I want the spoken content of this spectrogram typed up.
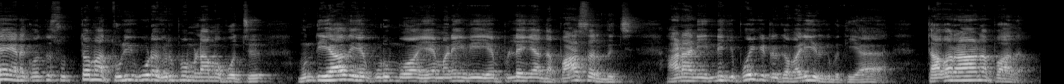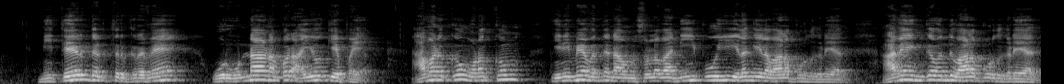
ஏன் எனக்கு வந்து சுத்தமாக துளி கூட விருப்பம் இல்லாமல் போச்சு? முந்தியாவது என் குடும்பம் என் மனைவி என் பிள்ளைங்க அந்த பாசம் இருந்துச்சு. ஆனால் நீ இன்றைக்கி போய்கிட்டு இருக்க வழி இருக்குது பற்றியா தவறான பாதை. நீ தேர்ந்தெடுத்திருக்கிறவன் ஒரு ஒன்றா நம்பர் அயோக்கிய பையன் அவனுக்கும் உனக்கும் இனிமேல் வந்து நான் ஒன்று சொல்லவா? நீ போய் இலங்கையில் வாழ போகிறது கிடையாது. அவன் இங்கே வந்து வாழ போகிறது கிடையாது.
